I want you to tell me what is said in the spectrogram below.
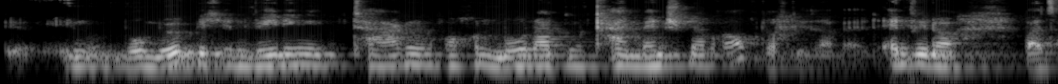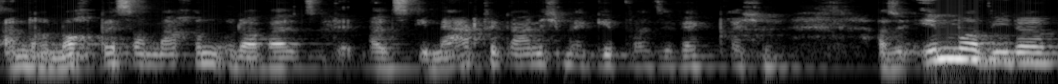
in, womöglich in wenigen Tagen, Wochen, Monaten kein Mensch mehr braucht auf dieser Welt. Entweder weil es andere noch besser machen oder weil es die Märkte gar nicht mehr gibt, weil sie wegbrechen. Also immer wieder,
